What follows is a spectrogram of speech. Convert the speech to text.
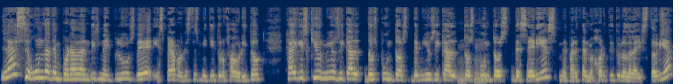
La segunda temporada en Disney Plus de, y espera porque este es mi título favorito, High School Musical, dos puntos de musical, dos puntos de series, me parece el mejor título de la historia.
